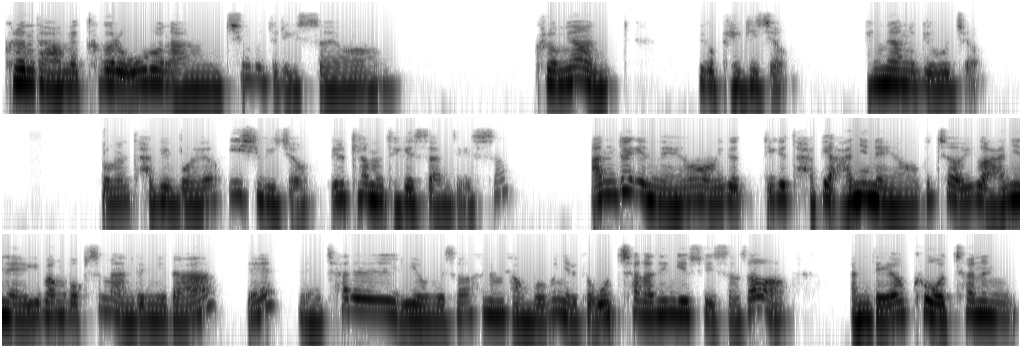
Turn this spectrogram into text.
그런 다음에 그걸 5로 나누는 친구들이 있어요. 그러면 이거 100이죠. 100 나누기 5죠. 그러면 답이 뭐예요? 20이죠. 이렇게 하면 되겠어, 안 되겠어? 안 되겠네요. 이거, 이게 답이 아니네요. 그쵸? 이거 아니네요. 이 방법 쓰면 안 됩니다. 네? 네, 차를 이용해서 하는 방법은 이렇게 오차가 생길 수 있어서 안 돼요. 그 오차는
